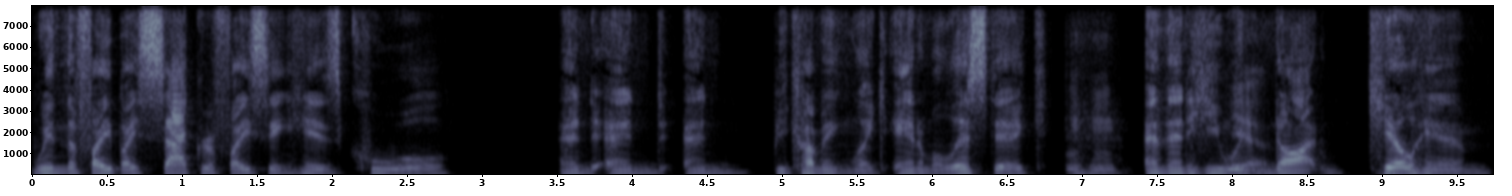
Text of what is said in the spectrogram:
win the fight by sacrificing his cool and and and becoming like animalistic Mhm. and then he would Yeah. not kill him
